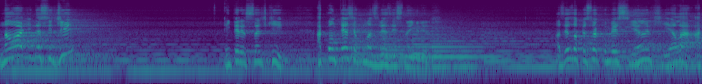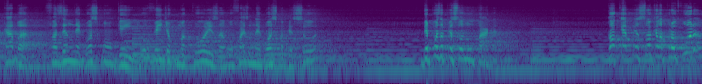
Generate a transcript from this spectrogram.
Na hora de decidir, é interessante que acontece algumas vezes isso na igreja. Às vezes a pessoa é comerciante e ela acaba fazendo negócio com alguém, ou vende alguma coisa, ou faz um negócio com a pessoa. Depois a pessoa não paga. Qualquer pessoa que ela procura,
